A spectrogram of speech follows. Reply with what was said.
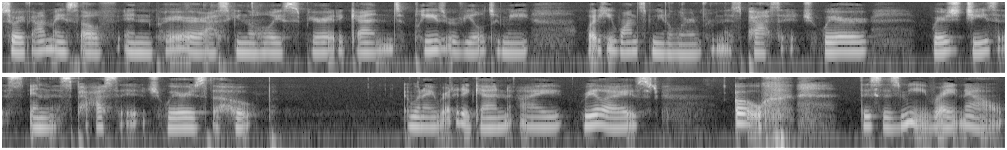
So I found myself in prayer asking the Holy Spirit again to please reveal to me what he wants me to learn from this passage. Where where's Jesus in this passage? Where is the hope? And when I read it again, I realized, oh, this is me right now.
